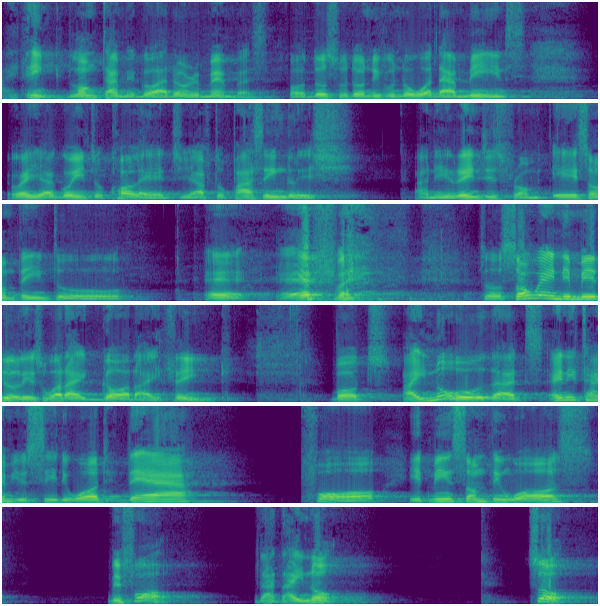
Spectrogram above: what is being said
I think, long time ago, I don't remember. For those who don't even know what that means, when you are going to college, you have to pass English, and it ranges from A something to eh, F. so somewhere in the middle is what I got, I think. But I know that anytime you see the word therefore, it means something was before. That I know. So,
